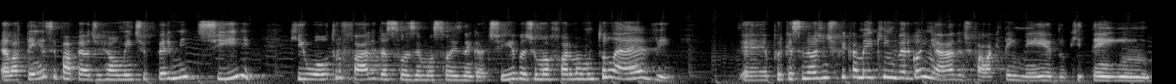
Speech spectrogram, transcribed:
ela tem esse papel de realmente permitir que o outro fale das suas emoções negativas de uma forma muito leve. É, porque senão a gente fica meio que envergonhada de falar que tem medo, que tem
